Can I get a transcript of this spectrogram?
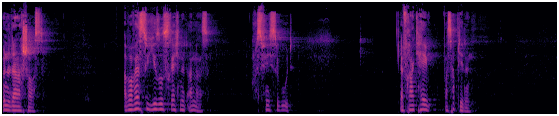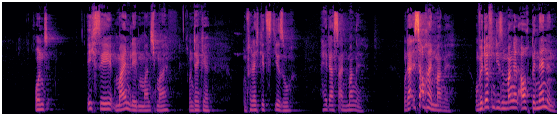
wenn du danach schaust. Aber weißt du, Jesus rechnet anders. Das finde ich so gut. Er fragt, hey, was habt ihr denn? Und ich sehe mein Leben manchmal und denke, und vielleicht geht es dir so, hey, da ist ein Mangel. Und da ist auch ein Mangel. Und wir dürfen diesen Mangel auch benennen.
